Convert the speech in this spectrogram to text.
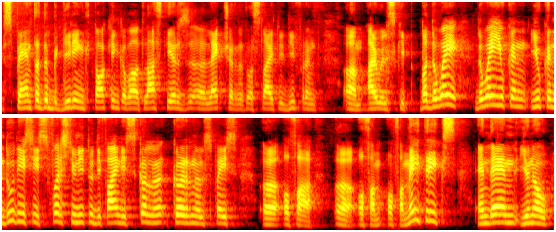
spent at the beginning talking about last year's uh, lecture that was slightly different, um, I will skip. But the way, the way you, can, you can do this is first you need to define this kernel, space uh, of, a, uh, of, a, of a matrix. And then, you know,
